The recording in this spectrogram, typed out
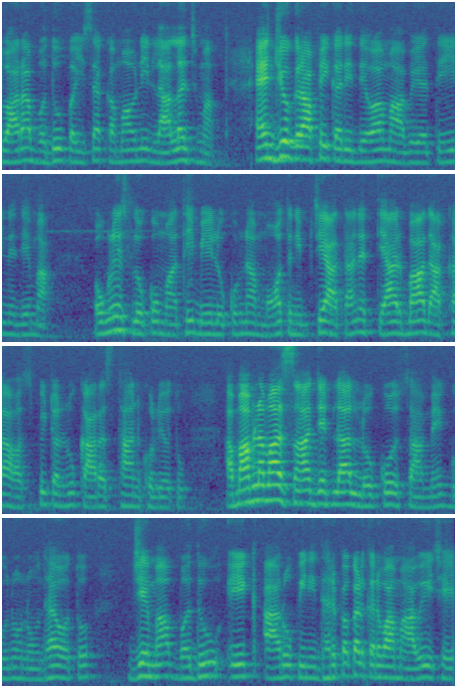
દ્વારા વધુ પૈસા કમાવાની લાલચમાં એન્જિયોગ્રાફી કરી દેવામાં આવી હતી ને જેમાં ઓગણીસ લોકોમાંથી બે લોકોના મોત નીપજ્યા હતા અને ત્યારબાદ આખા હોસ્પિટલનું કારસ્થાન ખુલ્યું હતું. આ મામલામાં સાત જેટલા લોકો સામે ગુનો નોંધાયો હતો, જેમાં વધુ એક આરોપીની ધરપકડ કરવામાં આવી છે.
